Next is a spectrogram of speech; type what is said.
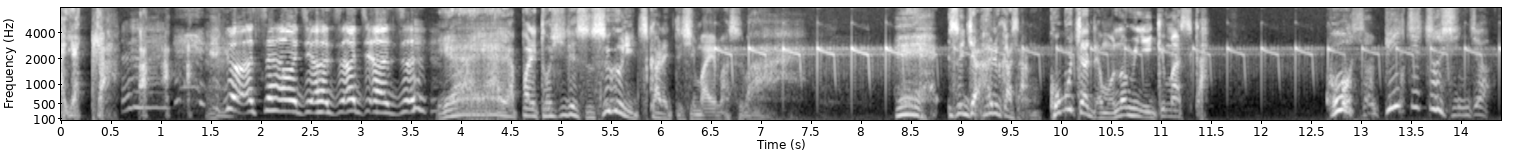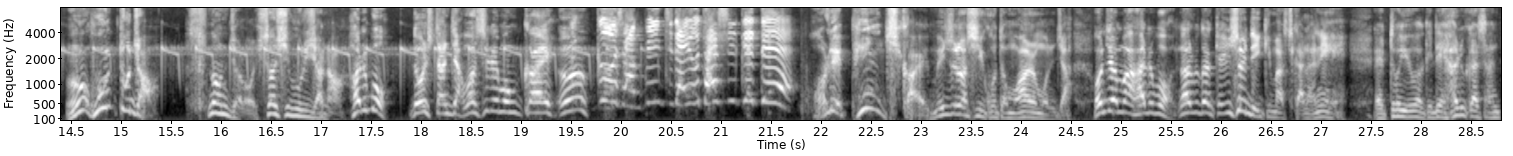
あやった。ゴーさんお上手お上手。いやいややっぱり年です。すぐに疲れてしまいますわ。ええそれじゃあはるかさん昆布茶でも飲みに行きますか。ゴーさんピンチ通信じゃ。うん本当じゃ。なんじゃろ久しぶりじゃな。はるぼどうしたんじゃ？忘れもんかい？うん？ゴーさんピンチだよ大使決定あれピンチかい。珍しいこともあるもんじゃ。ほんじゃまあ春坊なるだけ急いで行きますからね。えというわけではるかさん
